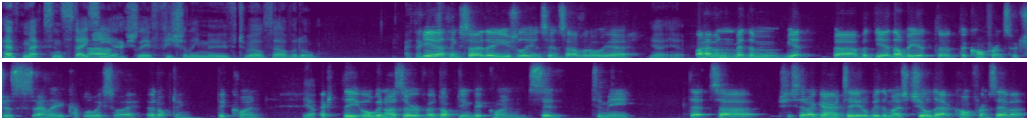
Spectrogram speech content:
Have Max and Stacy Um, actually officially moved to El Salvador? I think Yeah, I think so. They're usually in San Salvador. Yeah. Yeah, yeah. I haven't met them yet, uh, but yeah, they'll be at the, the conference, which is only a couple of weeks away, adopting Bitcoin. Yeah. The organizer of adopting Bitcoin said to me that uh, she said, I guarantee it'll be the most chilled out conference ever.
